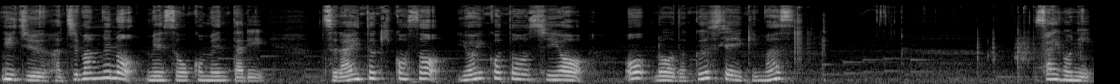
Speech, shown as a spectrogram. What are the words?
28番目の瞑想コメンタリー「辛い時こそ良いことをしよう」を朗読していきます。最後に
